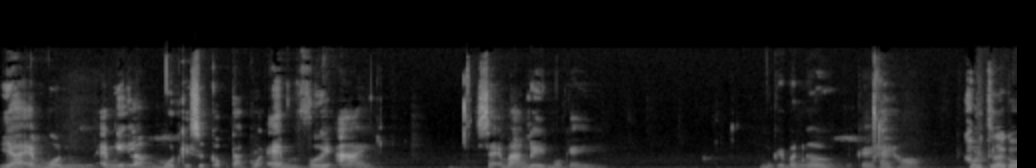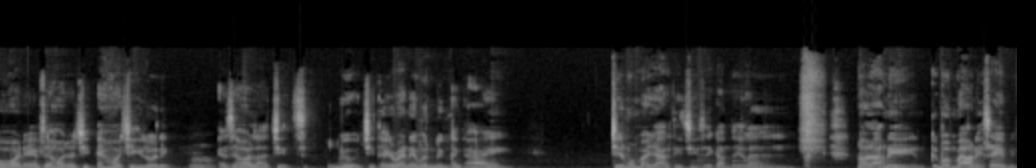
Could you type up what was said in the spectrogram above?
Yeah, em muốn em nghĩ là một cái sự cộng tác của em với ai sẽ mang đến một cái một cái bất ngờ một cái hay ho không thực ra câu hỏi này em sẽ hỏi cho chị em hỏi chị luôn ý. Ừ. em sẽ hỏi là chị ví dụ chị thấy Ren Evan đứng cạnh ai? Trên một bài nhạc thì chị sẽ cảm thấy là nó đáng để bấm vào để xem ấy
